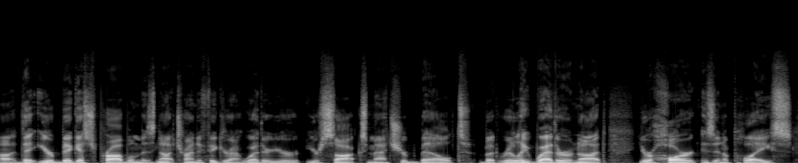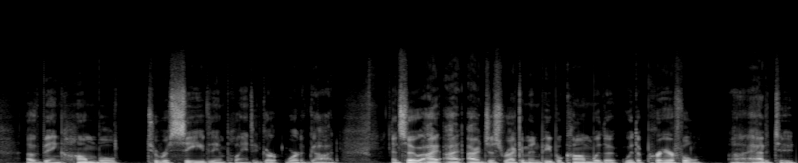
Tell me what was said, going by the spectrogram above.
uh, that your biggest problem is not trying to figure out whether your, your socks match your belt, but really whether or not your heart is in a place of being humble to receive the implanted Word of God. And so I, I, I just recommend people come with a with a prayerful uh, attitude,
